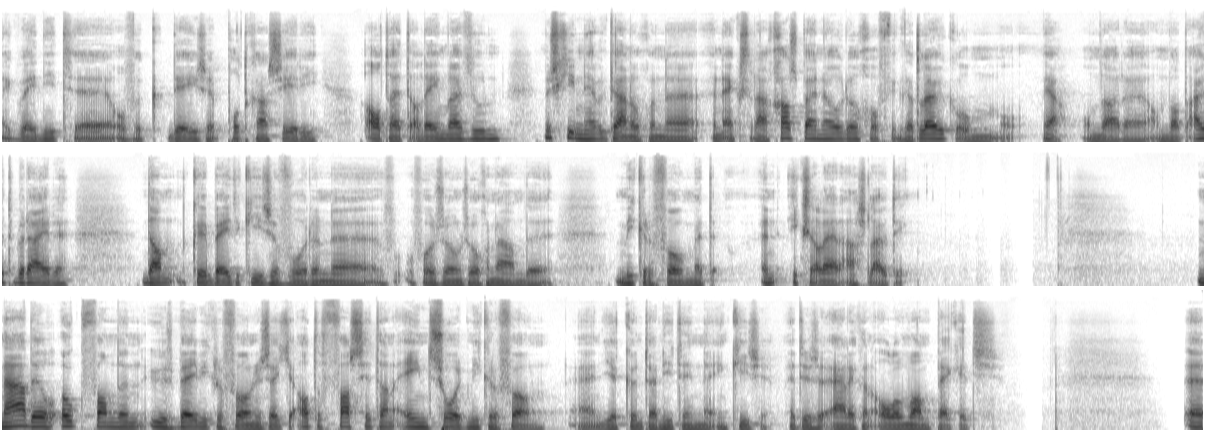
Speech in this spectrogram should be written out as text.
Ik weet niet eh, of ik deze podcastserie altijd alleen blijf doen. Misschien heb ik daar nog een, eh, een extra gast bij nodig. Of vind ik dat leuk om, ja, om, daar, om dat uit te breiden. Dan kun je beter kiezen voor, een, voor zo'n zogenaamde microfoon met een XLR-aansluiting. Nadeel ook van een USB-microfoon is dat je altijd vastzit aan één soort microfoon. En je kunt daar niet in, in kiezen. Het is eigenlijk een all-in-one package. Uh,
